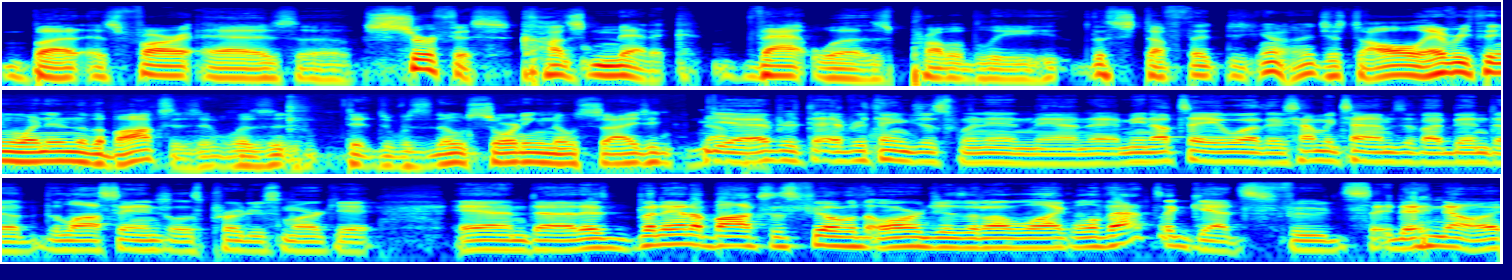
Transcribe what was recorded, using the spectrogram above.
But as far as uh, surface cosmetic, that was probably the stuff that you know, just all everything went into the boxes. It was there was no sorting, no sizing. nothing. Yeah, everything everything just went in, man. I mean, I'll tell you what. There's how many times have I been to the Los Angeles produce market, and uh, there's banana boxes filled with oranges, and I'm like, well, that's against food. No,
